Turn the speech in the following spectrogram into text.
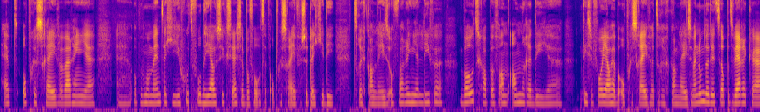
hebt opgeschreven. Waarin je op het moment dat je je goed voelde jouw successen bijvoorbeeld hebt opgeschreven, zodat je die terug kan lezen. Of waarin je lieve boodschappen van anderen die die ze voor jou hebben opgeschreven terug kan lezen. Wij noemden dit op het werk, uh,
